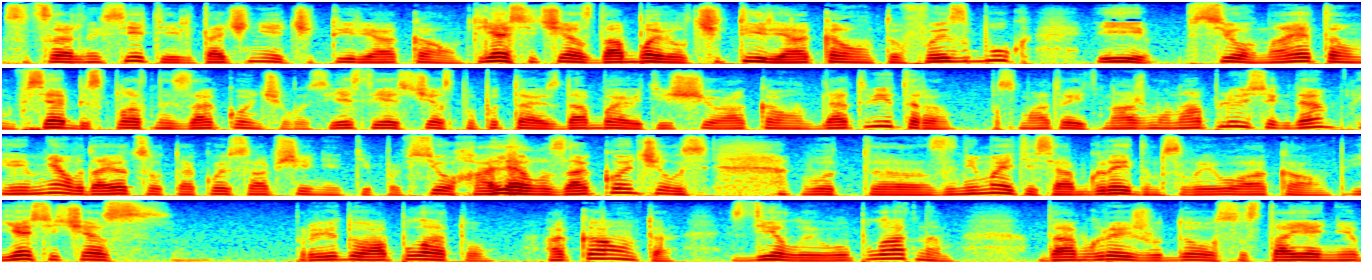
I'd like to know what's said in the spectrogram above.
социальных сети или точнее 4 аккаунта. Я сейчас добавил 4 аккаунта в Facebook и все, на этом вся бесплатность закончилась. Если я сейчас попытаюсь добавить еще аккаунт для Твиттера, посмотреть, нажму на плюсик, да, и у меня выдается вот такое сообщение, типа, все, халява закончилась, вот, э, занимайтесь апгрейдом своего аккаунта. Я сейчас проведу оплату аккаунта, сделаю его платным, доапгрейжу до состояния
